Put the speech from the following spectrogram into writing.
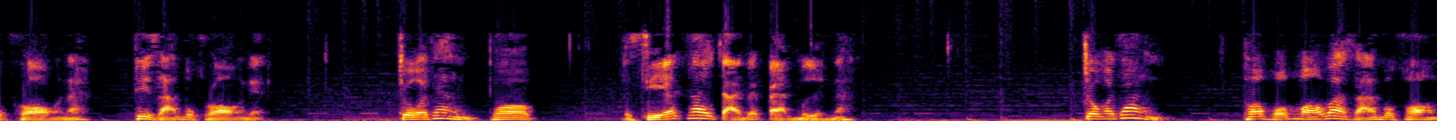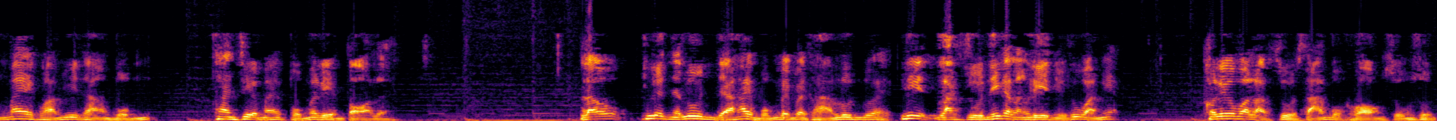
ปกครองนะ ที่ศาลปกครองเนี่ยจนกระทั่งพอเสียค่าใช้จ่ายไปแปดหมื่นนะจนกระทั่ง พอผมมองว่าศาลปกครองไม่ให้ความยุติธรรมผม ท่านเชื่อไหมผมไม่เรียนต่อเลย แล้วเพื่อนในรุ่นจะให้ผมเป็นประธานรุ่นด้วยนี่หลักสูตรนี้กำลังเรียนอยู่ทุกวันเนี้ยเขาเรียกว่าหลักสูตรศาลปกครองสูงสุด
